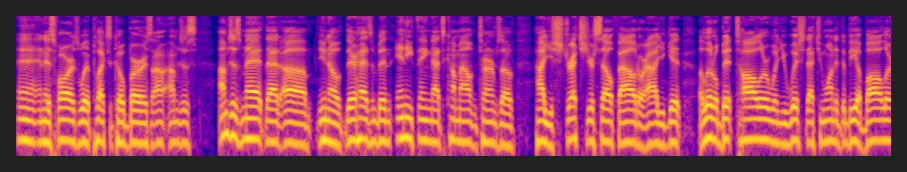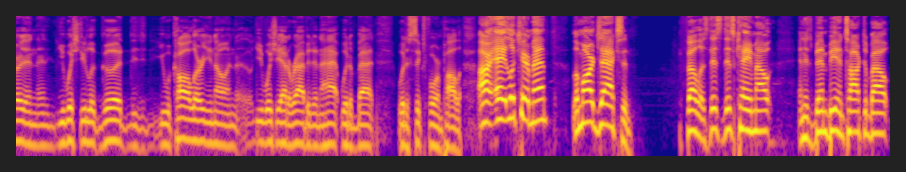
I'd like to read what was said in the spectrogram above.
and, and as far as with Plaxico Burress, I, I'm just I'm just mad that um, you know there hasn't been anything that's come out in terms of how you stretch yourself out or how you get a little bit taller when you wish that you wanted to be a baller and, and you wish you looked good. You would call her, you know, and uh, you wish you had a rabbit in a hat with a bat with a six four Impala. All right, hey, look here, man. Lamar Jackson, fellas, this this came out and it's been being talked about.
